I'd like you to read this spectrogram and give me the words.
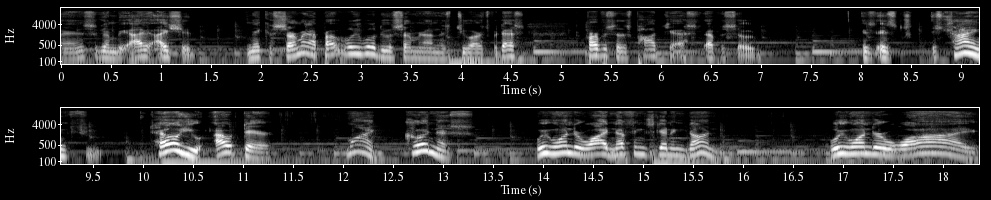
And this is going to be, I, I should make a sermon. I probably will do a sermon on this two hearts, but that's the purpose of this podcast episode is, is, is trying to tell you out there, my goodness, we wonder why nothing's getting done. We wonder why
